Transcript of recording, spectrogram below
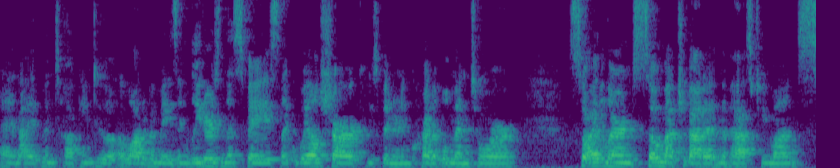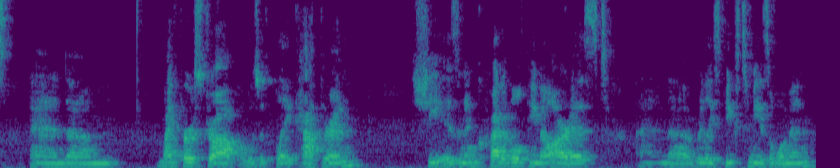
And I've been talking to a lot of amazing leaders in the space, like Whale Shark, who's been an incredible mentor. So I learned so much about it in the past few months. And um, my first drop was with Blake Kathryn. She is an incredible female artist and uh, really speaks to me as a woman.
